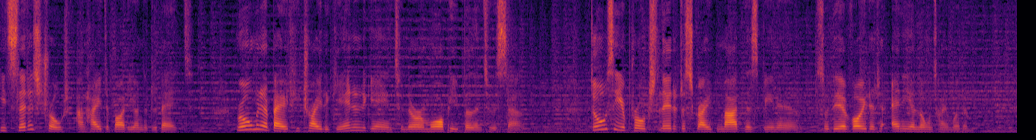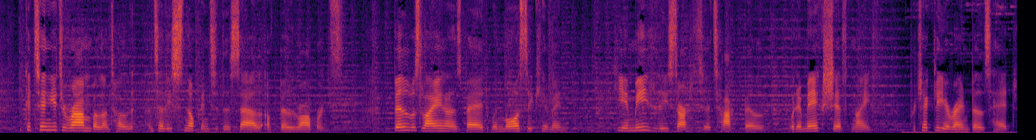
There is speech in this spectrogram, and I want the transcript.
He'd slit his throat and hide the body under the bed. Roaming about, he tried again and again to lure more people into his cell. Those he approached later described madness being in him, so they avoided any alone time with him. Continued to ramble until, until he snuck into the cell of Bill Roberts. Bill was lying on his bed when Maudsley came in. He immediately started to attack Bill with a makeshift knife, particularly around Bill's head.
